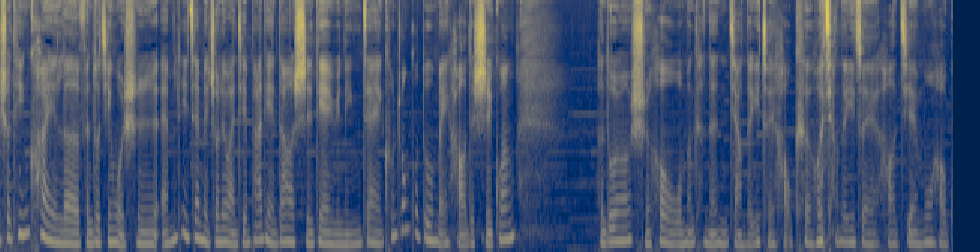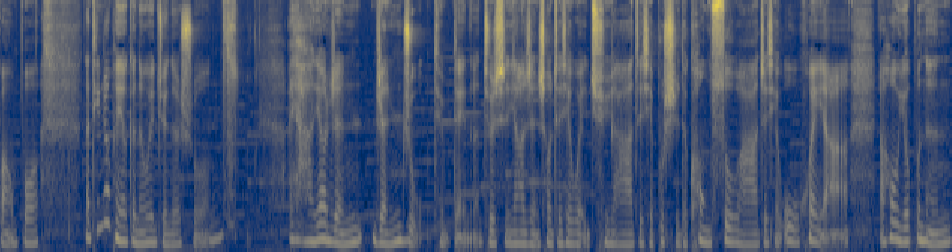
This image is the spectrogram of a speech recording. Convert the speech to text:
收听《快乐粉多金》，我是 Emily，在每周六晚间八点到十点，与您在空中共度美好的时光。很多时候，我们可能讲的一嘴好课，或讲的一嘴好节目、好广播，那听众朋友可能会觉得说：“哎呀，要忍忍辱，对不对呢？就是要忍受这些委屈啊，这些不实的控诉啊，这些误会啊，然后又不能。”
